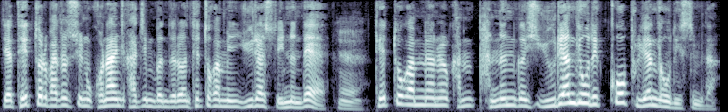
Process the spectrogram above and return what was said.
이제 대토를 받을 수 있는 권한이 가진 분들은 대토 감면이 유리할 수도 있는데 예. 대토 감면을 받는 것이 유리한 경우도 있고 불리한 경우도 있습니다.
